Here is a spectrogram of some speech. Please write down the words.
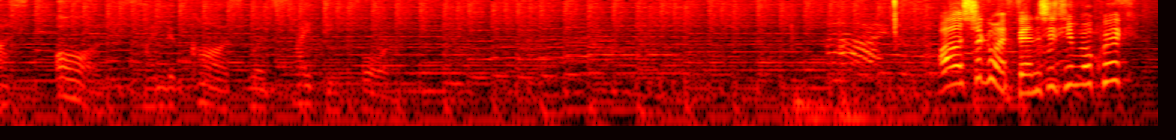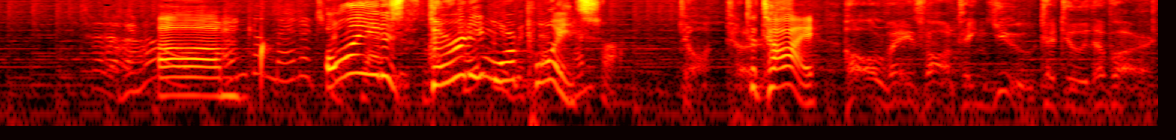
Must all find a cause worth fighting for. Oh, let's check out my fantasy team real quick. Um, all I need is 30 more points. temper. To tie. Always wanting you to do the work.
